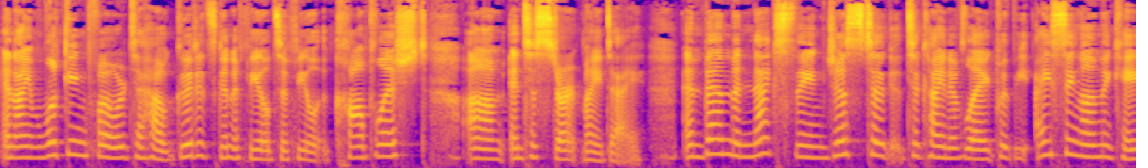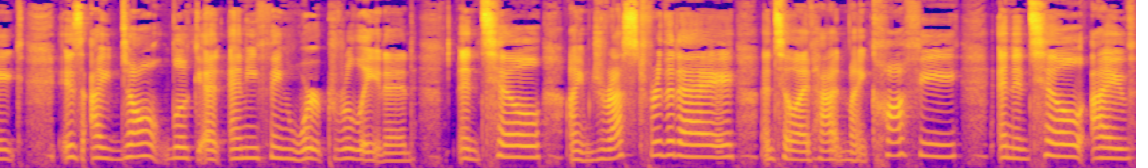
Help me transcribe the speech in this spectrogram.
And I'm looking forward to how good it's going to feel to feel accomplished um, and to start my day. And then the next thing, just to, to kind of like put the icing on the cake, is I don't look at anything work related until I'm dressed for the day, until I've had my coffee, and until I've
